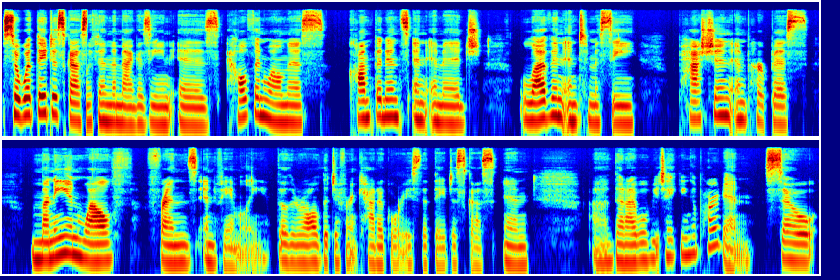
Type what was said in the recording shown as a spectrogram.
So, what they discuss within the magazine is health and wellness, confidence and image, love and intimacy, passion and purpose, money and wealth, friends and family. Those are all the different categories that they discuss and uh, that I will be taking a part in. So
